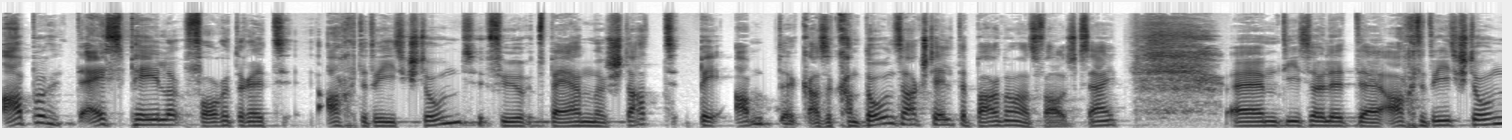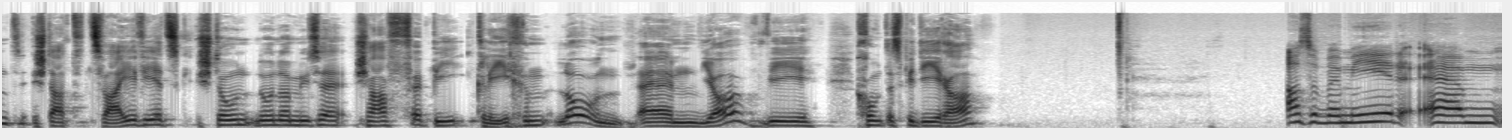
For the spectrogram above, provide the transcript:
Aber die SPler fordern 38 Stunden für die Berner Stadtbeamten, also Kantonsangestellte, pardon, hast falsch gesagt. Ähm, die sollen äh, 38 Stunden statt 42 Stunden nur noch müssen arbeiten bei gleichem Lohn. Ähm, ja, wie kommt das bei dir an? Also bei mir, ähm,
